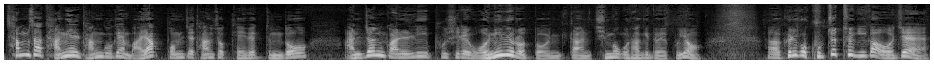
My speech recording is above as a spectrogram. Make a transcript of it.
참사 당일 당국의 마약 범죄 단속 계획 등도 안전관리 부실의 원인으로 또 일단 지목을 하기도 했고요. 어, 그리고 국조특위가 어제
